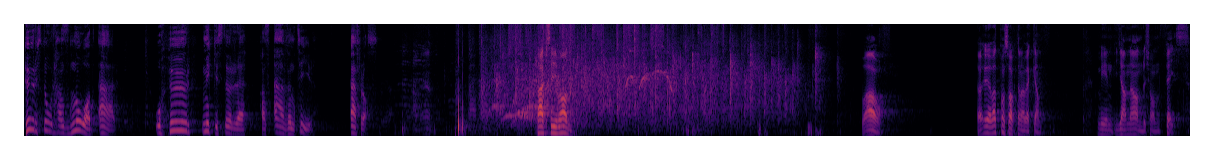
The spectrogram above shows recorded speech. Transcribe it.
Hur stor hans nåd är. Och hur mycket större hans äventyr är för oss. Amen. Tack Simon. Wow. Jag har övat på en sak den här veckan. Min Janne Andersson face.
